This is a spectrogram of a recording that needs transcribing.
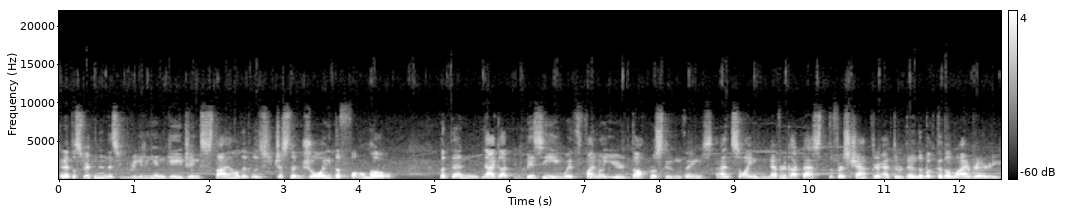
And it was written in this really engaging style that was just a joy to follow. But then I got busy with final year doctoral student things, and so I never got past the first chapter, had to return the book to the library.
